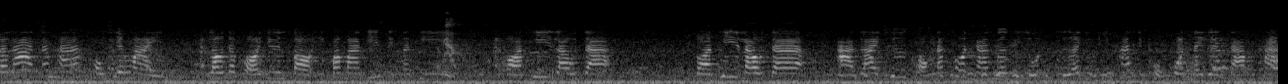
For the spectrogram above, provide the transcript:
รราชนะคะ ของเชียงใหม่ เราจะขอยืน ต่ออีกประมาณ 20 นาที ก่อนที่เราจะก่อนที่เราจะอ่านรายชื่อของนักโทษการเมืองที่เหลืออยู่อีก 56 คนในเรือนจำค่ะ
